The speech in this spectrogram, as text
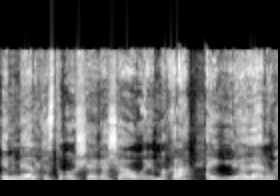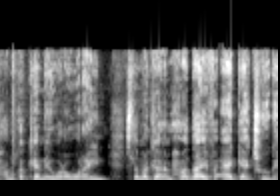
In meel kasta oo sheegashaha oo ay maqlaan ay yidhaahdaan waxaanu ka keenay warawarayn islamarkaana maxamed daaif aaggaa jooga.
